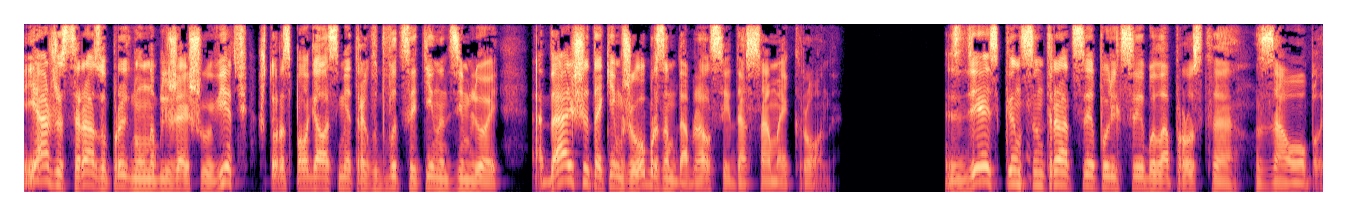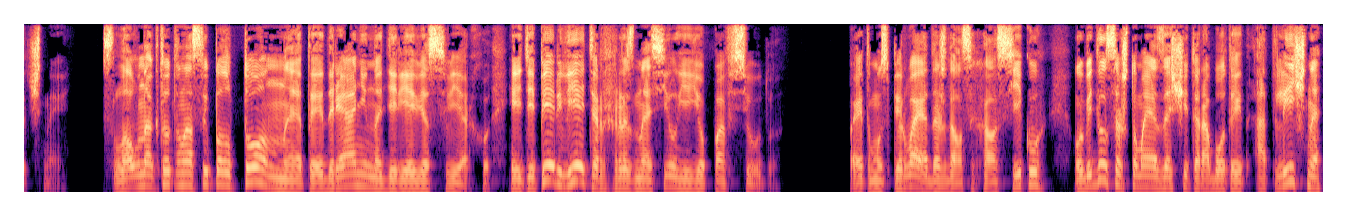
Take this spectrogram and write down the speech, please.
Я же сразу прыгнул на ближайшую ветвь, что располагалась метрах в двадцати над землей, а дальше таким же образом добрался и до самой кроны. Здесь концентрация пыльцы была просто заоблачной. Словно кто-то насыпал тонны этой дряни на деревья сверху, и теперь ветер разносил ее повсюду. Поэтому сперва я дождался Халсику, убедился, что моя защита работает отлично,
